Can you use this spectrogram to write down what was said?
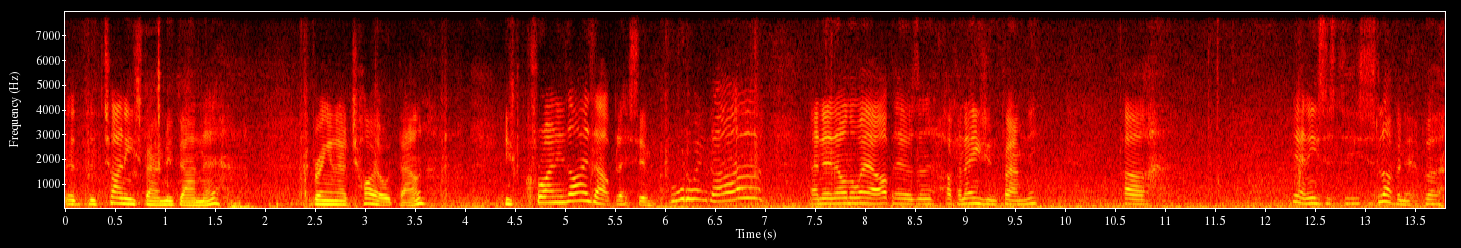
the, the Chinese family down there bringing a child down. He's crying his eyes out, bless him, all the way down. And then on the way up, there was a, like an Asian family. Uh, yeah, and he's just he's just loving it. But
